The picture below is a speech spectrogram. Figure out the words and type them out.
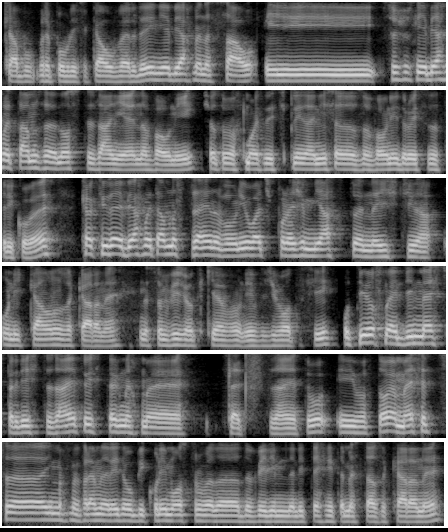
Кабо, Република Кабо Верде и ние бяхме на САО. И всъщност ние бяхме там за едно състезание на вълни, защото в моята дисциплина едни са за вълни, други са за трикове. Както и да е, бяхме там на състезание на вълни, обаче понеже мястото е наистина уникално за каране. Не съм виждал такива вълни в живота си. Отидохме един месец преди състезанието и се тръгнахме след състезанието. И в този месец а, имахме време нали, да обиколим острова, да, да видим нали, техните места за каране.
